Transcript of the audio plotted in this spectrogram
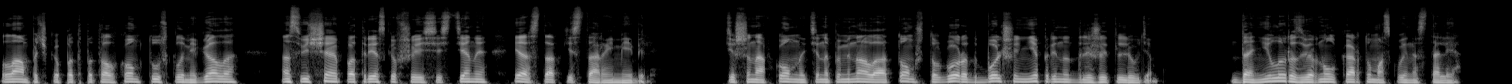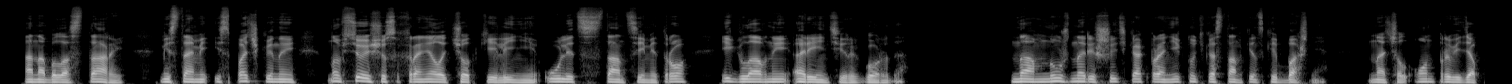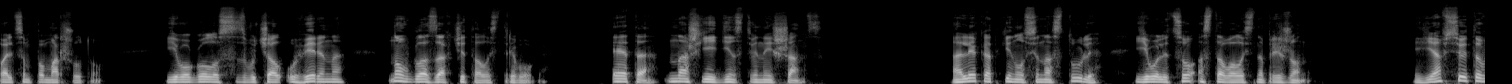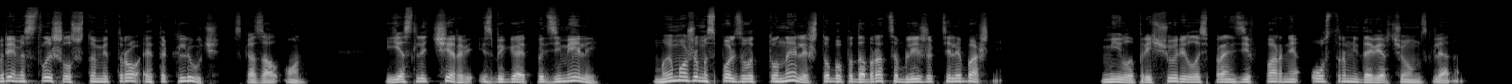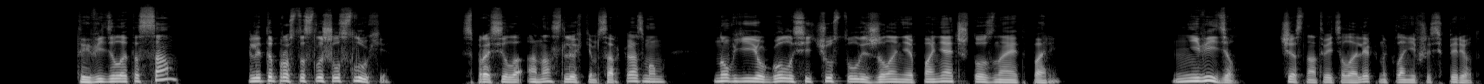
Лампочка под потолком тускло мигала, освещая потрескавшиеся стены и остатки старой мебели. Тишина в комнате напоминала о том, что город больше не принадлежит людям. Данила развернул карту Москвы на столе. Она была старой, местами испачканной, но все еще сохраняла четкие линии улиц, станции метро и главные ориентиры города. «Нам нужно решить, как проникнуть к Останкинской башне», — начал он, проведя пальцем по маршруту. Его голос звучал уверенно, но в глазах читалась тревога. «Это наш единственный шанс». Олег откинулся на стуле, его лицо оставалось напряженным. «Я все это время слышал, что метро — это ключ», — сказал он. «Если черви избегают подземелий, мы можем использовать туннели, чтобы подобраться ближе к телебашне». Мила прищурилась, пронзив парня острым недоверчивым взглядом. «Ты видел это сам?» Или ты просто слышал слухи?» — спросила она с легким сарказмом, но в ее голосе чувствовалось желание понять, что знает парень. «Не видел», — честно ответил Олег, наклонившись вперед.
